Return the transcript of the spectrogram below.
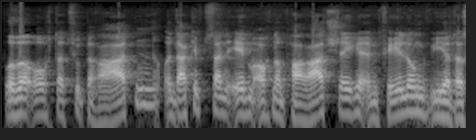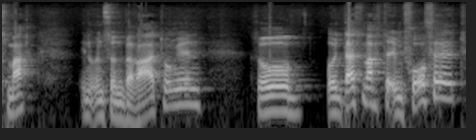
wo wir auch dazu beraten. Und da gibt es dann eben auch noch ein paar Ratschläge, Empfehlungen, wie ihr das macht in unseren Beratungen. So, und das macht er im Vorfeld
